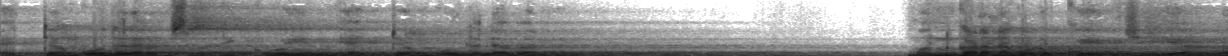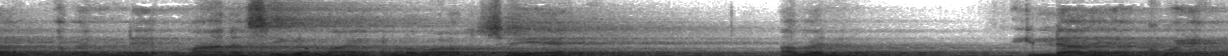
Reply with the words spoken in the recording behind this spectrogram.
ഏറ്റവും കൂടുതൽ അവൻ ശ്രദ്ധിക്കുകയും ഏറ്റവും കൂടുതൽ അവൻ മുൻഗണന കൊടുക്കുകയും ചെയ്യേണ്ട അവന്റെ മാനസികമായിട്ടുള്ള വളർച്ചയെ അവൻ ഇല്ലാതെയാക്കുകയാണ്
